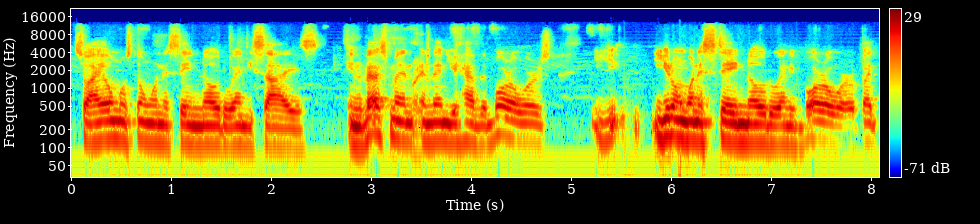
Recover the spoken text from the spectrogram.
so I almost don't want to say no to any size investment, right. and then you have the borrowers. You, you don't want to say no to any borrower, but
